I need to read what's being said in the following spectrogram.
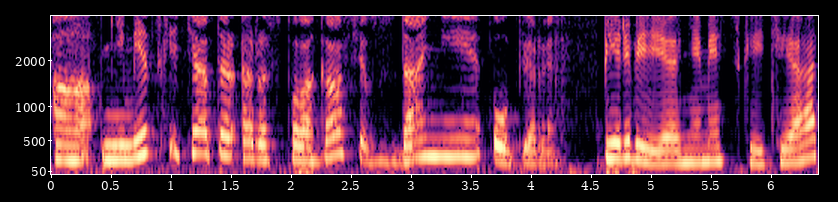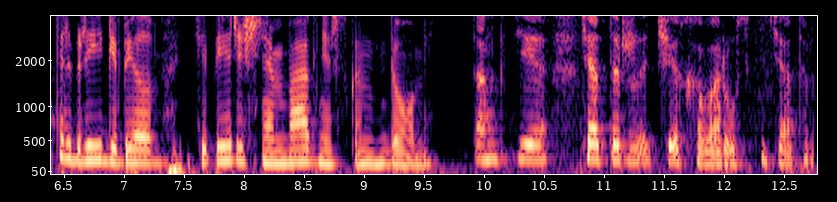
А немецкий театр располагался в здании оперы. Первый немецкий театр в Риге был в теперешнем Вагнерском доме. Там, где театр Чехова, русский театр.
